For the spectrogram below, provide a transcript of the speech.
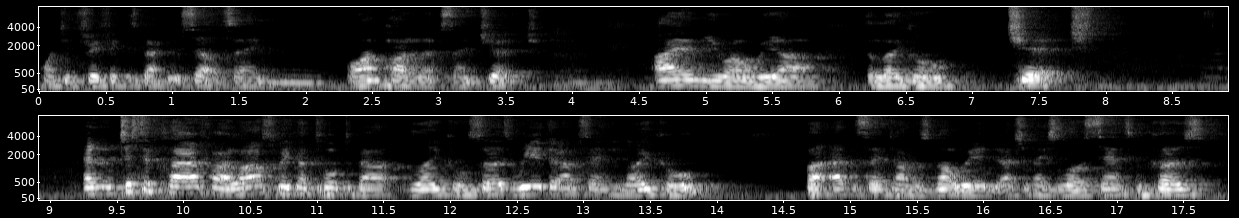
pointed three fingers back at yourself, saying, mm. well, I'm part of that same church. I am, you are, we are the local church. And just to clarify, last week I talked about local. So it's weird that I'm saying local, but at the same time it's not weird. It actually makes a lot of sense because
